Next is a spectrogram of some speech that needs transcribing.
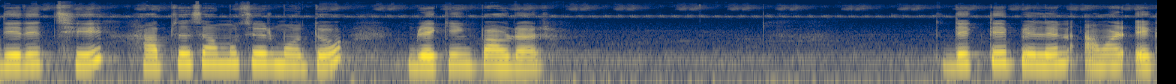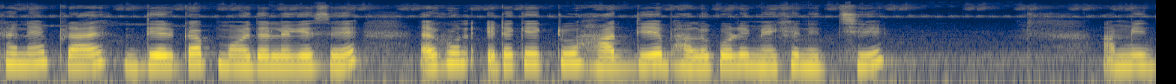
দিয়ে দিচ্ছি হাফ চা চামচের মতো বেকিং পাউডার। দেখতে পেলেন আমার এখানে প্রায় দেড় কাপ ময়দা লেগেছে। এখন এটাকে একটু হাত দিয়ে ভালো করে মেখে নিচ্ছি। আমি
